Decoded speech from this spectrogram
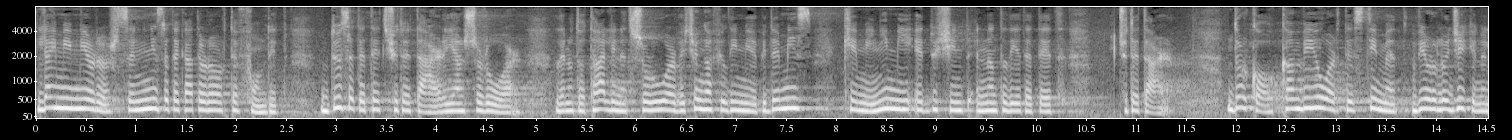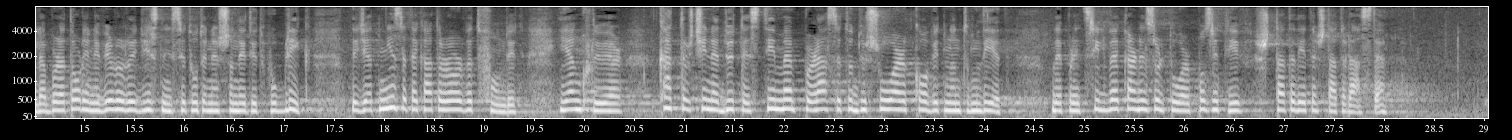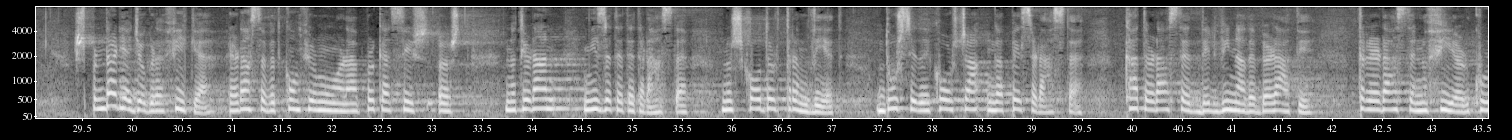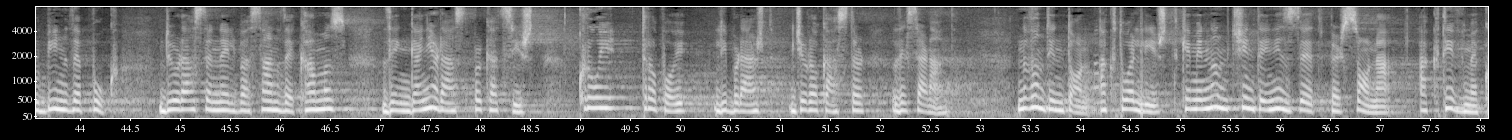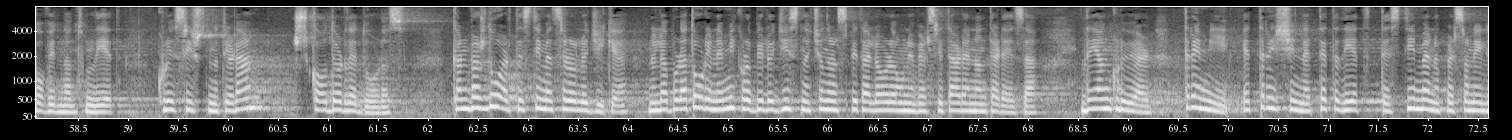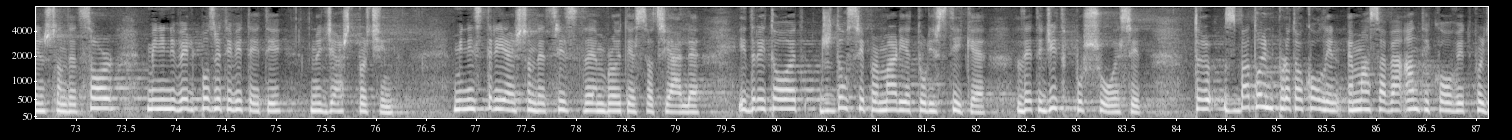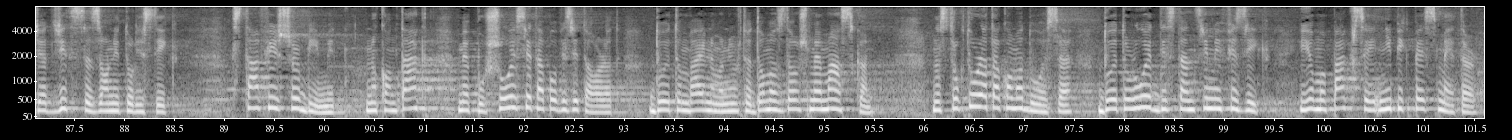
Lajmi i mirë është se në njëzet e katër orët e fundit, dyzet e tetë qytetarë janë shëruar dhe në totalin e të shëruarve që nga fillimi i epidemisë kemi një mijë e dyqind e nëntëdhjetë e tetë qytetarë. Ndërkohë, kanë vijuar testimet virologjike në Laboratorin e Virologjisë në Institutin e Shëndetit Publik dhe gjatë njëzet e katër orëve të fundit janë kryer katërqind e dy testime për raste të dyshuar Covid nëntëmbëdhjetë dhe prej të cilëve kanë rezultuar pozitivë shtatëdhjetë e shtatë raste. Shpërndarja gjeografike e rasteve të konfirmuara përkatësisht është në Tiranë 28 raste, në Shkodër 13, Durrësi dhe Korça nga 5 raste, 4 raste Delvina dhe Berati, 3 raste në Fier, Kurbin dhe Pukë, 2 raste në Elbasan dhe Kamëz dhe nga një rast përkatësisht Krujë, Tropojë, Librazhd, Gjirokastër dhe Sarandë. Në vendin tonë aktualisht kemi 920 persona aktiv me Covid nëntëmbëdhjetë, kryesisht në Tiranë, Shkodër dhe Durrës. Kanë vazhduar testimet serologjike në Laboratorin e Mikrobiologjisë në Qendrën Spitalore Universitare Nënë Tereza dhe janë kryer tre mijë e treqind e tetëdhjetë testime në personelin shëndetësor me një nivel pozitiviteti në gjashtë përqind. Ministria e Shëndetësisë dhe Mbrojtjes Sociale i drejtohet çdo sipërmarrje turistike dhe të gjithë pushuesit të zbatojnë protokollin e masave anti-Covid përgjatë gjithë sezonit turistik. Stafi i shërbimit, në kontakt me pushuesit apo vizitorët, duhet të mbajë në mënyrë të domosdoshme maskën. Në strukturat akomoduese duhet të ruhet distancimi fizik jo më pak se një pikë pesë metër.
